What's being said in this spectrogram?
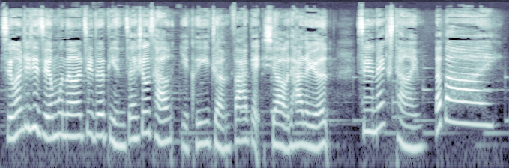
喜欢这期节目呢，记得点赞收藏，也可以转发给需要它的人。See you next time，拜拜。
